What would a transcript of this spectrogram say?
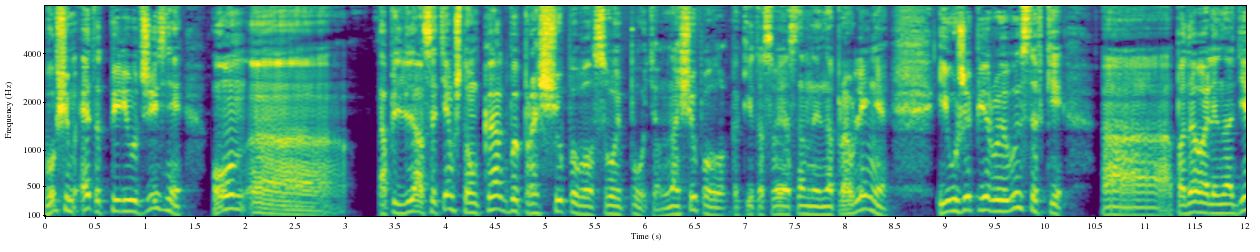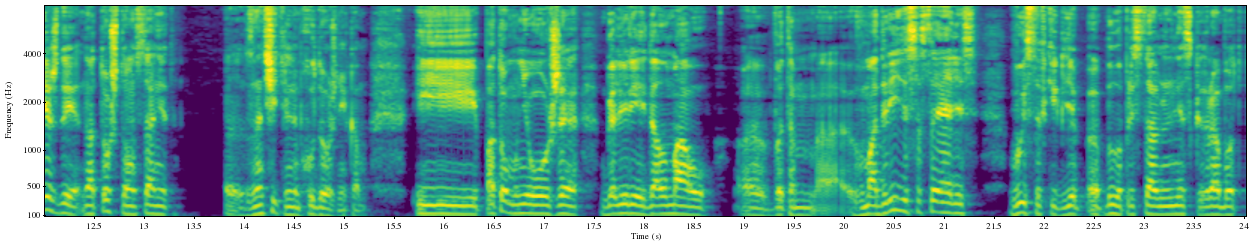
В общем, этот период жизни, он э, определялся тем, что он как бы прощупывал свой путь, он нащупывал какие-то свои основные направления, и уже первые выставки э, подавали надежды на то, что он станет э, значительным художником. И потом у него уже в галерее Далмау в, этом, в Мадриде состоялись выставки, где э, было представлено несколько работ.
